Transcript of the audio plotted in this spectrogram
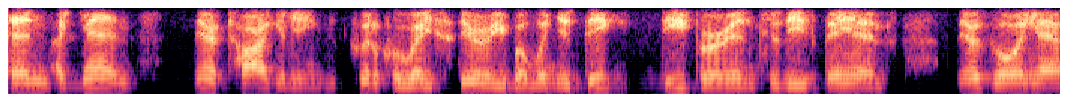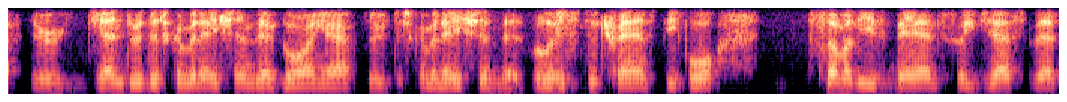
And again, they're targeting critical race theory, but when you dig deeper into these bans, they're going after gender discrimination. They're going after discrimination that relates to trans people. Some of these bans suggest that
